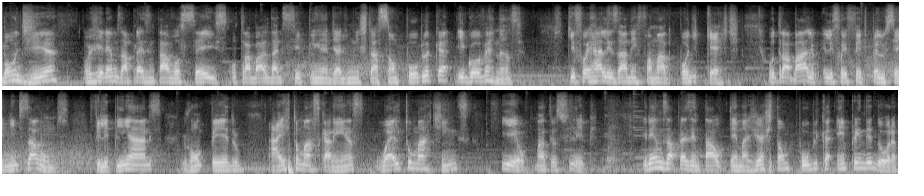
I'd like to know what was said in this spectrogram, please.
Bom dia! Hoje iremos apresentar a vocês o trabalho da disciplina de Administração Pública e Governança, que foi realizado em formato podcast. O trabalho ele foi feito pelos seguintes alunos: Felipe Linhares, João Pedro, Ayrton Mascarenhas, Wellington Martins e eu, Matheus Felipe. Iremos apresentar o tema Gestão Pública Empreendedora,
